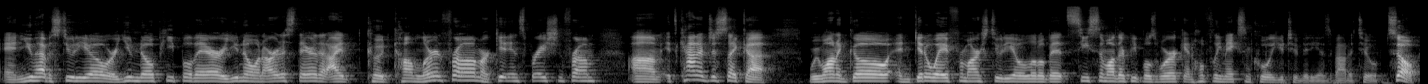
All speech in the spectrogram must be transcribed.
and you have a studio or you know people there or you know an artist there that I could come learn from or get inspiration from, um, it's kind of just like a, we wanna go and get away from our studio a little bit, see some other people's work and hopefully make some cool YouTube videos about it too. So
